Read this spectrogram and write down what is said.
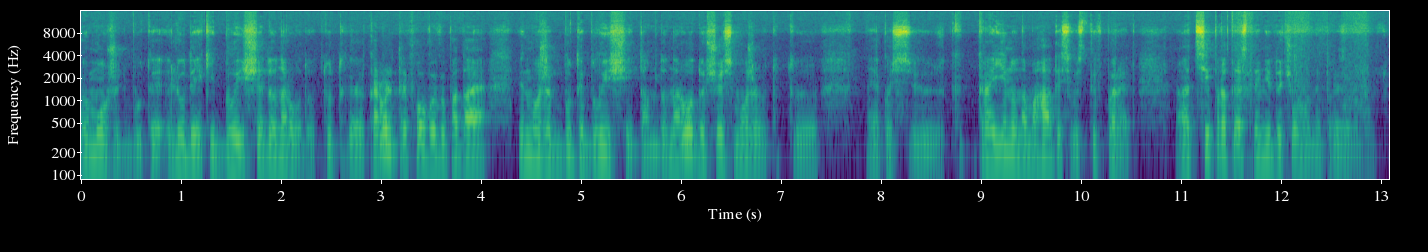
можуть бути люди, які ближче до народу. Тут е, король трифовий випадає, він може бути ближчий там до народу, щось може тут якось країну намагатись вести вперед. А ці протести ні до чого не призведуть.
